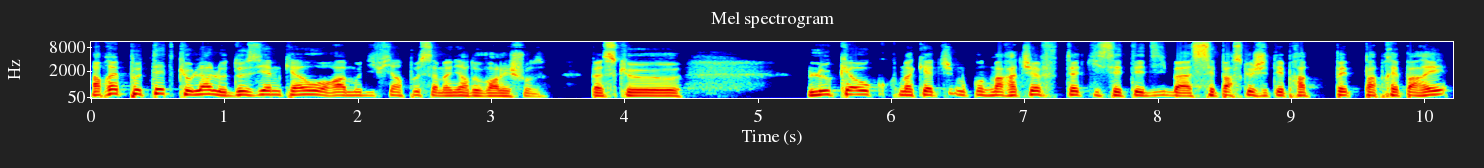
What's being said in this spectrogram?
Après, peut-être que là, le deuxième KO aura modifié un peu sa manière de voir les choses, parce que le chaos contre, Marachev, peut-être qu'il s'était dit, bah, c'est parce que j'étais pas préparé.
